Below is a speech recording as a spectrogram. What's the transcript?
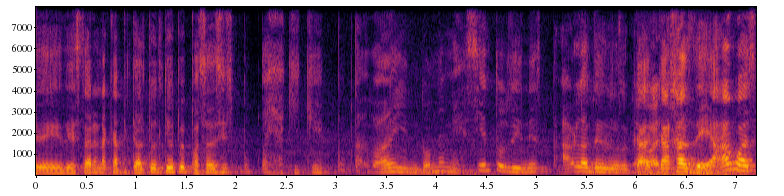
de- de estar en la capital todo el tiempo y pasás y decís, puta, ¿y aquí qué puta? Ay, ¿en dónde me siento? Hablas de ca- cajas de aguas.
